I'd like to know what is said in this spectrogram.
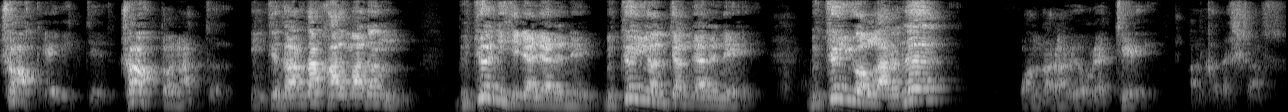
çok eğitti, çok donattı. İktidarda kalmanın bütün hilelerini, bütün yöntemlerini, bütün yollarını onlara öğretti arkadaşlar.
